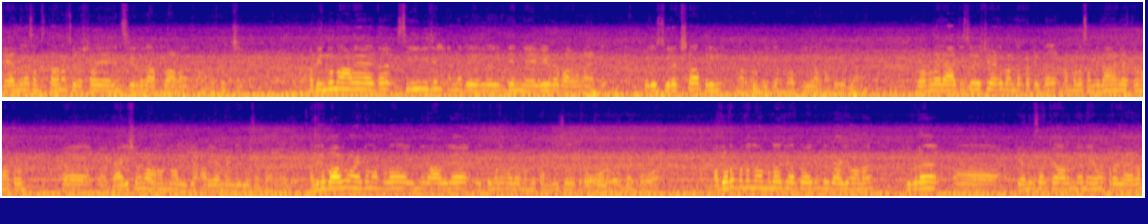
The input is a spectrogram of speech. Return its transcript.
കേന്ദ്ര സംസ്ഥാന സുരക്ഷാ ഏജൻസികളുടെ ഹബ്ബാണ് നമ്മുടെ കൊച്ചി. അപ്പോൾ ഇന്നും നാളെയായിട്ട് സി വിജിൽ എന്ന പേരിൽ ഇന്ത്യൻ നേവിയുടെ ഭാഗമായിട്ട് ഒരു സുരക്ഷാ ഡ്രിൽ നടന്നുകൊണ്ടിരിക്കുന്ന ഡ്രിൽ നടന്നുകൊണ്ടിരിക്കുകയാണ്. അപ്പോൾ നമ്മളെ രാജ്യസുരക്ഷയായിട്ട് ബന്ധപ്പെട്ടിട്ട് നമ്മുടെ സംവിധാനങ്ങൾ എത്രമാത്രം കാര്യക്ഷമമാണെന്ന് അറിയിക്കാൻ അറിയാൻ വേണ്ടിയുള്ള സംഭവം അതിന്റെ ഭാഗമായിട്ട് നമ്മൾ ഇന്ന് രാവിലെ എട്ട് മണി വരെ നമ്മൾ കൺവീൻസ് ആയിട്ട് പോകാം അതോടൊപ്പം തന്നെ നമ്മൾ ചേർത്ത് വയ്ക്കേണ്ട ഒരു കാര്യമാണ് ഇവിടെ കേന്ദ്ര സർക്കാരിന്റെ നിയമപ്രകാരം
